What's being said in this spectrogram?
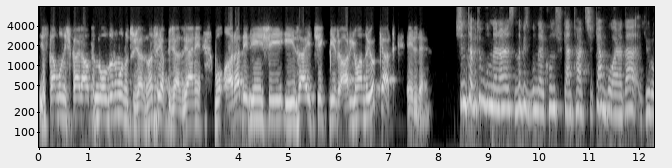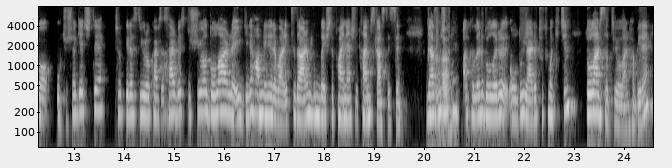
İstanbul'un işgal altında olduğunu mu unutacağız? Nasıl yapacağız? Yani bu ara dediğin şeyi izah edecek bir argüman da yok ki artık elde. Şimdi tabii tüm bunların arasında biz bunları konuşurken, tartışırken bu arada Euro uçuşa geçti. Türk lirası Euro karşısında serbest düşüyor. Dolarla ilgili hamleleri var iktidarın. Bunda işte Financial Times gazetesi Yazmış bankaları doları olduğu yerde tutmak için dolar satıyorlar habire.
